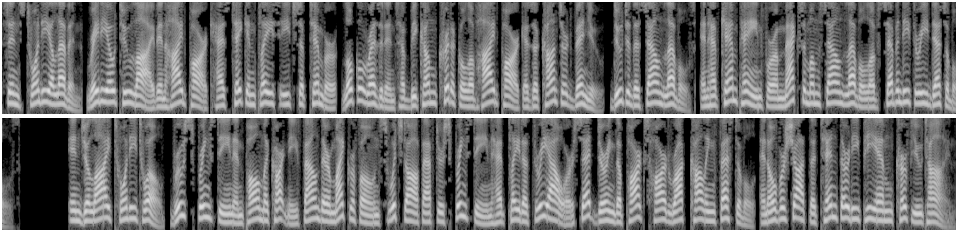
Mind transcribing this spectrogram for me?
Since 2011, Radio 2 Live in Hyde Park has taken place each September. Local residents have become critical of Hyde Park as a concert venue, due to the sound levels, and have campaigned for a maximum sound level of 73 decibels. In July 2012, Bruce Springsteen and Paul McCartney found their microphones switched off after Springsteen had played a three-hour set during the park's Hard Rock Calling Festival, and overshot the 10.30 p.m. curfew time.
